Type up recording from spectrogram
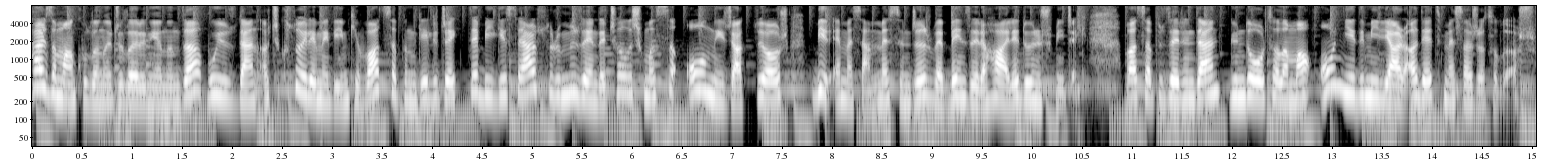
her zaman kullanıcıların yanında, bu yüzden açık söylemediğim ki WhatsApp'ın gelecekte bilgisayar sürümü üzerinde çalışması olmayacak diyor, bir MSN Messenger ve benzeri hale dönüşmeyecek. WhatsApp üzerinden günde ortalama 17 milyar adet mesaj atılıyor.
